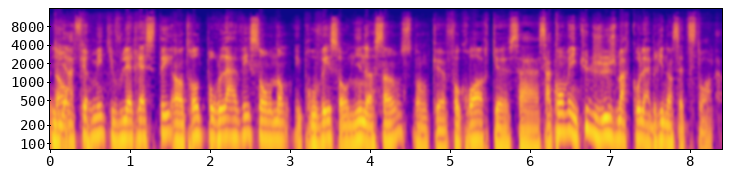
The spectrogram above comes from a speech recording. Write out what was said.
il a affirmé qu'il voulait rester, entre autres, pour laver son nom et prouver son innocence. Donc, euh, faut croire que ça, ça a convaincu le juge Marco Labrie dans cette histoire-là.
